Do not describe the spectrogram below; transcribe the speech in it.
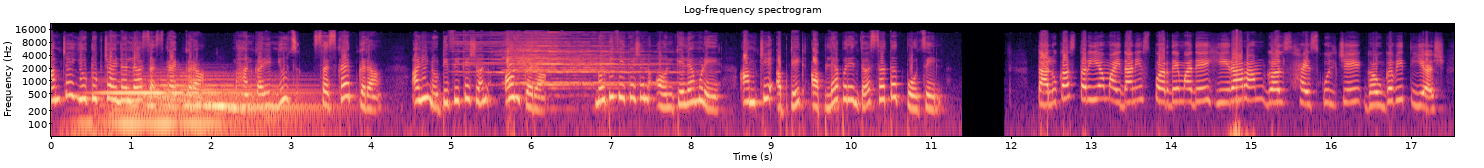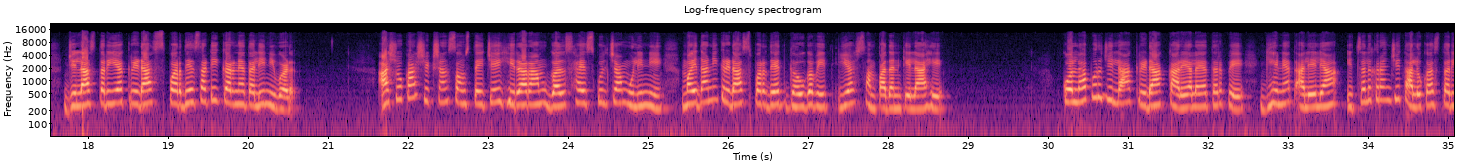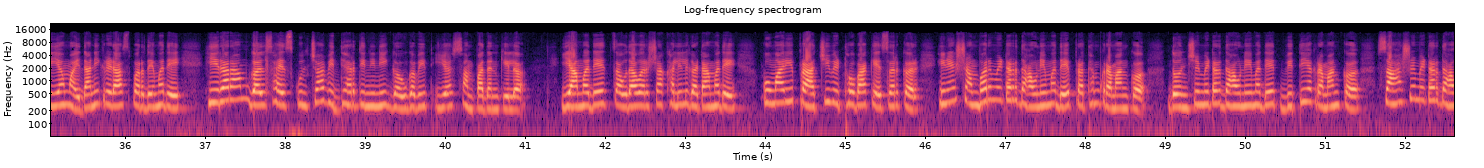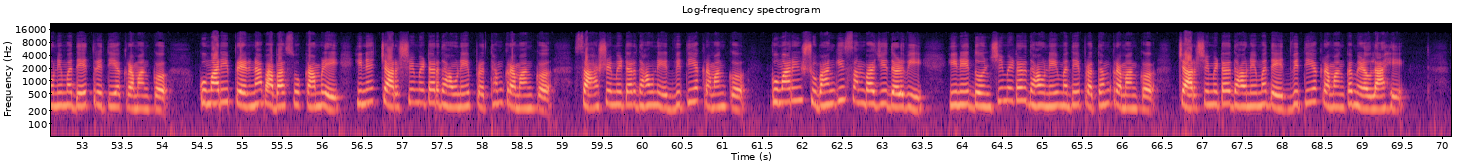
आमच्या यूट्यूब चॅनलला सबस्क्राईब करा. महानकारी न्यूज सबस्क्राईब करा आणि नोटिफिकेशन ऑन करा. नोटिफिकेशन ऑन केल्यामुळे आमचे अपडेट आपल्यापर्यंत सतत पोहोचेल. तालुकास्तरीय मैदानी स्पर्धेमध्ये हिराराम गर्ल्स हायस्कूलचे घवघवीत यश जिल्हास्तरीय क्रीडा स्पर्धेसाठी करण्यात आली निवड. अशोका शिक्षण संस्थेचे हिराराम गर्ल्स हायस्कूलच्या मुलींनी मैदानी क्रीडा स्पर्धेत घवघवीत यश संपादन केलं आहे. कोल्हापूर जिल्हा क्रीडा कार्यालयातर्फे घेण्यात आलेल्या इचलकरंजी तालुकास्तरीय मैदानी क्रीडा स्पर्धेमध्ये हिराराम गर्ल्स हायस्कूलच्या विद्यार्थिनींनी घवघवीत यश संपादन केलं. यामध्ये चौदा वर्षाखालील गटामध्ये कुमारी प्राची विठोबा केसरकर हिने शंभर मीटर धावणेमध्ये प्रथम क्रमांक दोनशे मीटर धावणेमध्ये द्वितीय क्रमांक सहाशे मीटर धावणेमध्ये तृतीय क्रमांक कुमारी प्रेरणा बाबासो कांबळे हिने चारशे मीटर धावणे प्रथम क्रमांक सहाशे मीटर धावणे द्वितीय क्रमांक कुमारी शुभांगी संभाजी दळवी हिने दोनशे मीटर धावणेमध्ये प्रथम क्रमांक चारशे मीटर धावणेमध्ये द्वितीय क्रमांक मिळवला आहे.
